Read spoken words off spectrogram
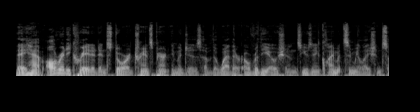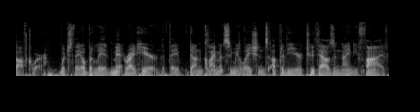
they have already created and stored transparent images of the weather over the oceans using climate simulation software, which they openly admit right here that they've done climate simulations up to the year 2095.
